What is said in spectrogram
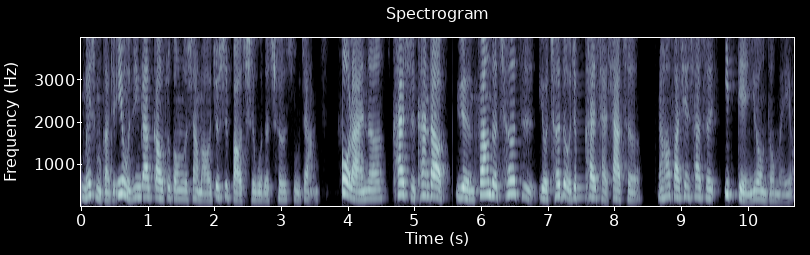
没什么感觉，因为我应该高速公路上嘛，我就是保持我的车速这样子。后来呢，开始看到远方的车子有车子，我就开始踩刹车，然后发现刹车一点用都没有，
